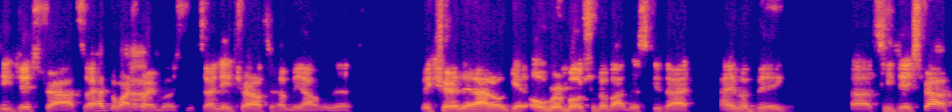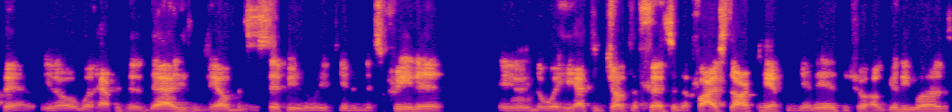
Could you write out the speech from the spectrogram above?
CJ Stroud. So I have to watch Uh. my emotions. So I need Charles to help me out with this. Make sure that I don't get over emotional about this because I, I am a big uh, CJ Stroud fan. You know what happened to his dad? He's in jail in Mississippi. The way he's getting mistreated, and Mhm. the way he had to jump the fence at the five star camp to get in to show how good he was.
